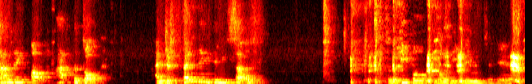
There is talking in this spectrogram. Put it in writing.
standing up at the dock and defending himself to the people who are needing to hear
